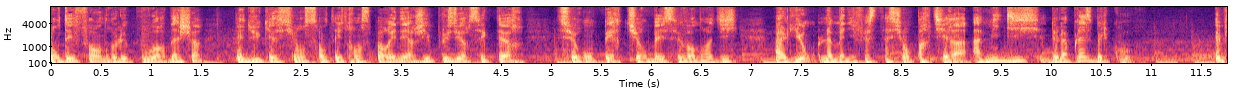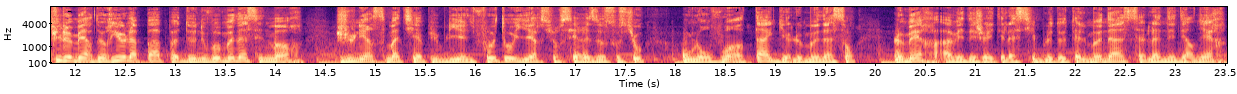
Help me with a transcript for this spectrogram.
pour défendre le pouvoir d'achat. Éducation, santé, transport, énergie, plusieurs secteurs seront perturbés ce vendredi. À Lyon, la manifestation partira à midi de la place Bellecour. Et puis le maire de Rieux-la-Pape, de nouveau menacé de mort. Julien Smati a publié une photo hier sur ses réseaux sociaux où l'on voit un tag le menaçant. Le maire avait déjà été la cible de telles menaces l'année dernière.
